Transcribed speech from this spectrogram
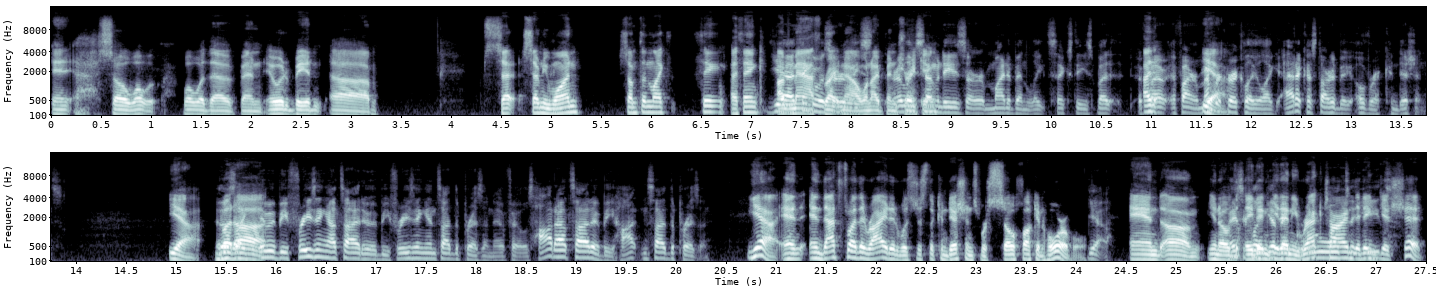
and uh, so what would- what would that have been? It would have been um, 71, something like thing. I think Yeah, I'm think math was right early, now when I've been early drinking. 70s or it might have been late 60s. But if I- I, if I remember yeah. correctly, like Attica started over conditions. Yeah, It but like uh, it would be freezing outside. It would be freezing inside the prison. If it was hot outside, it would be hot inside the prison. yeah, and and that's why they rioted was just the conditions were so fucking horrible. Yeah, and um, you know, Basically they didn't get any rec time. They didn't get shit.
